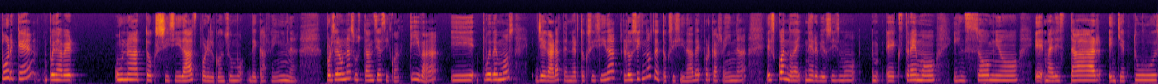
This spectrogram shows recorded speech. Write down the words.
porque puede haber una toxicidad por el consumo de cafeína por ser una sustancia psicoactiva y podemos llegar a tener toxicidad. Los signos de toxicidad por cafeína es cuando hay nerviosismo em, extremo, insomnio, eh, malestar, inquietud,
